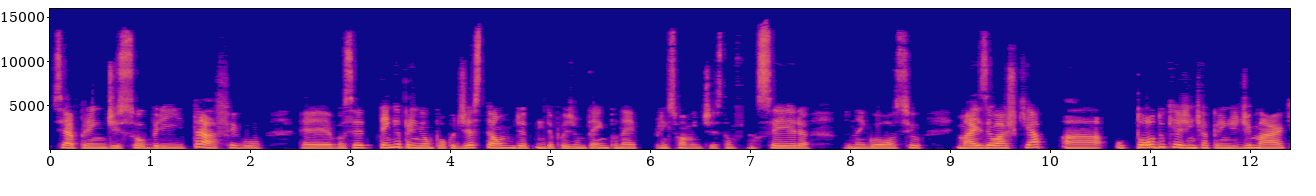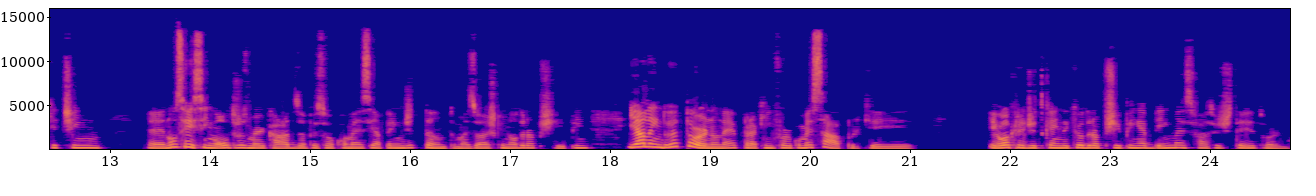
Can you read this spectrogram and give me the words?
você aprende sobre tráfego. é, você tem que aprender um pouco de gestão de- depois de um tempo, né? Principalmente gestão financeira do negócio. Mas eu acho que a- a- o todo que a gente aprende de marketing, é, não sei se em outros mercados a pessoa começa e aprende tanto, mas eu acho que no dropshipping e além do retorno, né, Pra quem for começar, porque eu acredito que ainda que o dropshipping é bem mais fácil de ter retorno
